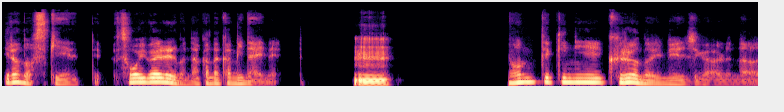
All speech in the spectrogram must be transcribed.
色のスケールって、そう言われればなかなか見ないね。うん。本的に黒のイメージがあるな。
